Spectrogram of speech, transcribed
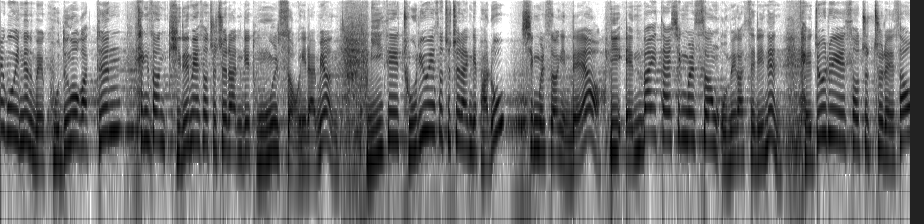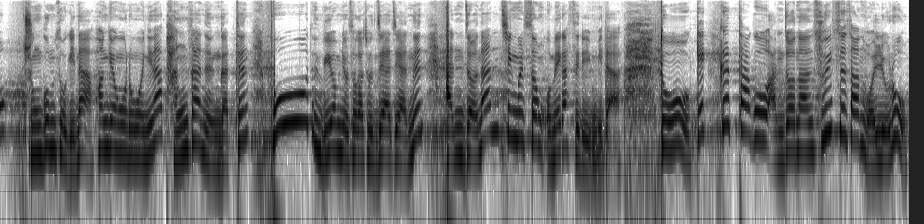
알고 있는 왜 고등어 같은 생선 기름에서 추출한 게 동물성이라면 미세 조류에서 추출한 게 바로 식물성인데요. 이 엔바이탈 식물성 오메가3는 배조류에서 추출해서 중금속이나 환경호르몬이나 방사능 같은 모든 위험 요소가 존재하지 않는 안전한 식물성 오메가3입니다. 또 깨끗하고 안전한 스위스산 원료로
